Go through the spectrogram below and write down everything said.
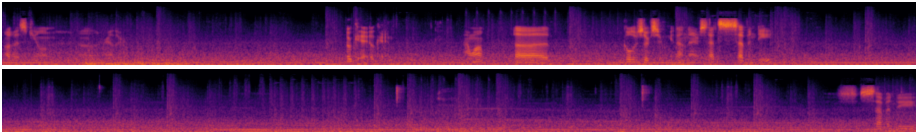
Autogestion, uh, rather. Okay, okay. I want, uh, gold reserves so get down there, so that's 70. S- 70.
